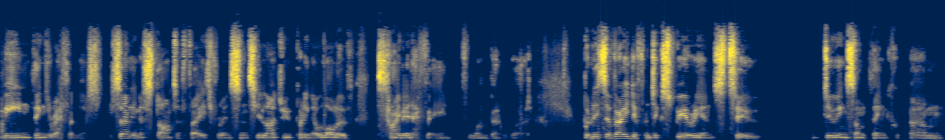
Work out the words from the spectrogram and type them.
mean things are effortless. Certainly in a startup phase, for instance, you're likely to be putting a lot of time and effort in, for one better word. But it's a very different experience to doing something um,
